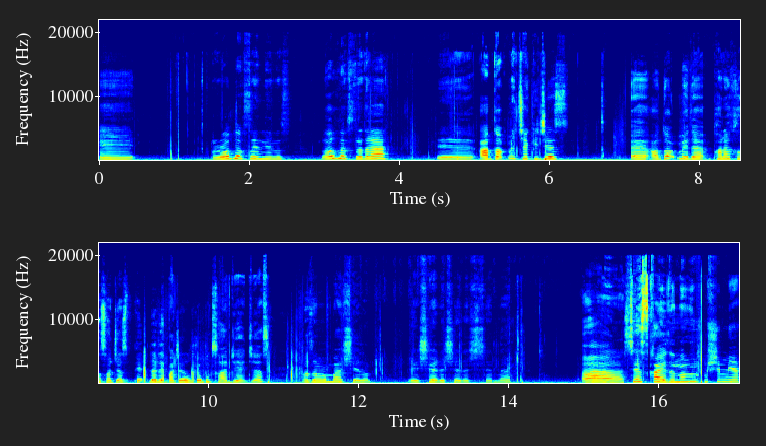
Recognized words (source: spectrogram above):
eee Roblox oynuyoruz. Roblox'ta da eee Adopt çekeceğiz. Eee Adopt'da para kasacağız. Petler yapacağız. Robux harcayacağız. O zaman başlayalım. Eee şöyle şöyle şöyle. Aa ses kaydını unutmuşum ya.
